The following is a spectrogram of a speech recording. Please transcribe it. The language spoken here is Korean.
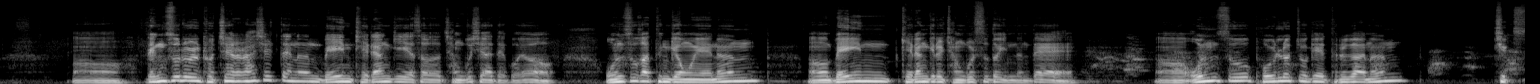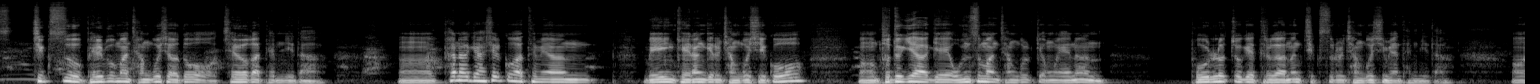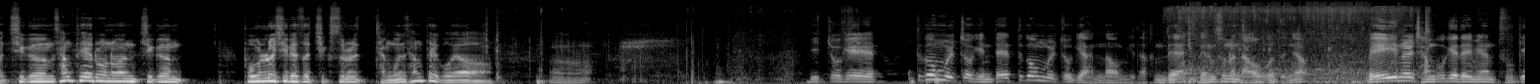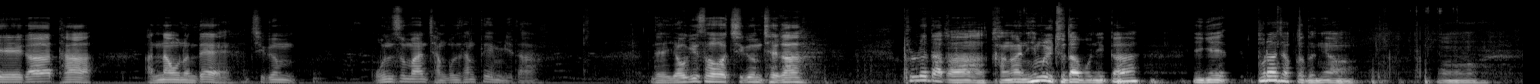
어, 냉수를 교체를 하실 때는 메인 계량기에서 잠그셔야 되고요. 온수 같은 경우에는 어, 메인 계량기를 잠글 수도 있는데 어, 온수 보일러 쪽에 들어가는 직, 직수 밸브만 잠그셔도 제어가 됩니다. 어, 편하게 하실 것 같으면 메인 계량기를 잠그시고 어, 부득이하게 온수만 잠글 경우에는 보일러 쪽에 들어가는 직수를 잠그시면 됩니다. 어, 지금 상태로는 지금 보일러실에서 직수를 잠근 상태고요. 어, 이쪽에 뜨거운 물 쪽인데 뜨거운 물 쪽이 안 나옵니다. 근데 냉수는 나오거든요. 메인을 잠그게 되면 두 개가 다 안 나오는데 지금 온수만 잠근 상태입니다. 네, 여기서 지금 제가 풀르다가 강한 힘을 주다 보니까 이게 부러졌거든요. 어,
